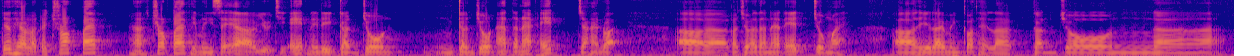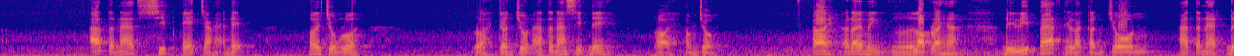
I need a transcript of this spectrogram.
tiếp theo là cái trackpad ha trackpad thì mình sẽ à, ví dụ chị s này đi control control alternate s chẳng hạn vậy. Ờ, uh, control alternate s chung này uh, ờ, thì đây mình có thể là control à, uh, alternate shift s chẳng hạn thế hơi trùng luôn. Rồi control alternate shift d. Rồi không trùng. À, ở đây mình lập ra ha. Delete pad thì là control alternate d.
